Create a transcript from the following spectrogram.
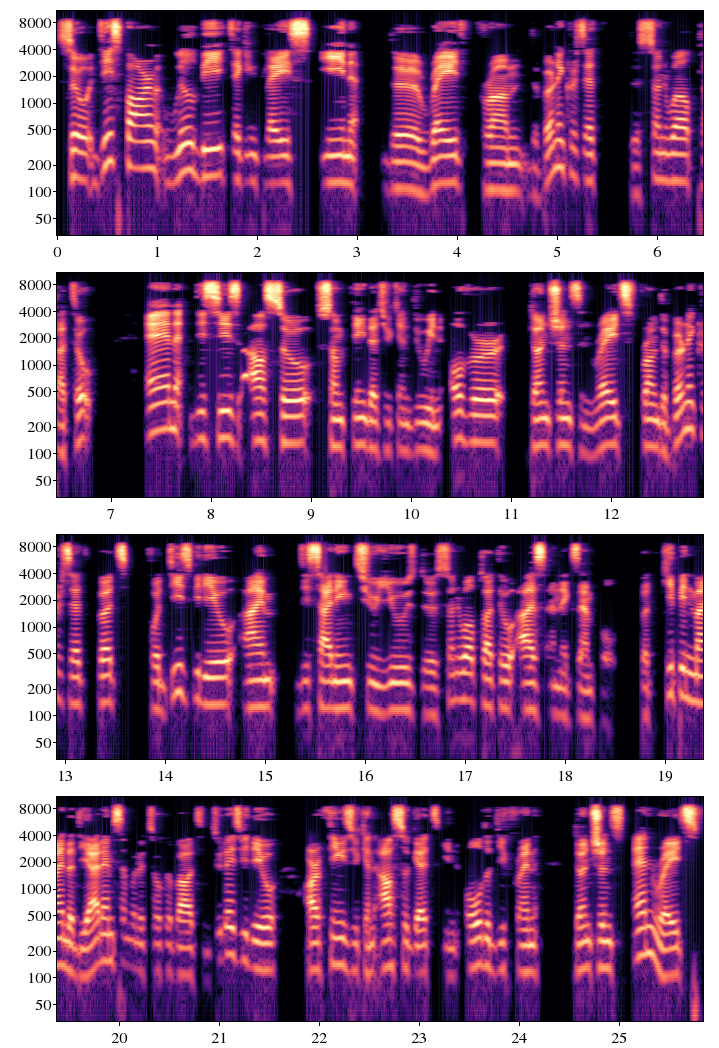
So this farm will be taking place in the raid from the Burning Crusade, the Sunwell Plateau and this is also something that you can do in other dungeons and raids from the Burning Crusade but for this video I'm deciding to use the Sunwell Plateau as an example. But keep in mind that the items I'm going to talk about in today's video are things you can also get in all the different dungeons and raids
